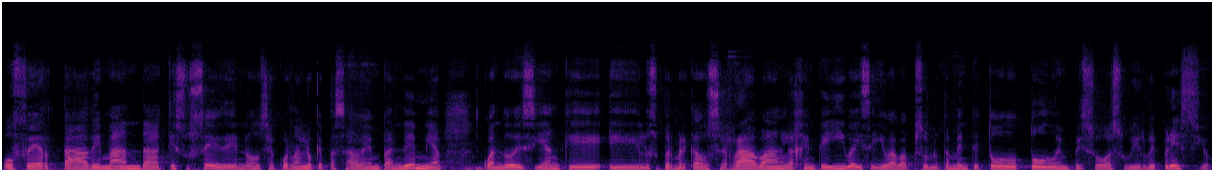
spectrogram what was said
oferta, demanda, ¿qué sucede? ¿no? ¿Se acuerdan lo que pasaba en pandemia cuando decían que eh, los supermercados cerraban, la gente iba y se llevaba absolutamente todo, todo empezó a subir de precio?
